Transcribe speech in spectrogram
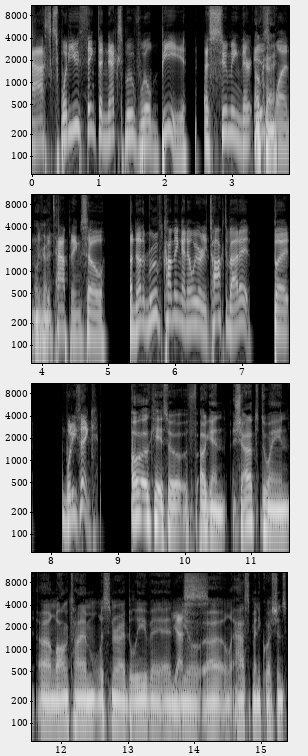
asks, What do you think the next move will be, assuming there is Okay, one okay. that's happening? So, another move coming. I know we already talked about it, but what do you think? Oh, okay. So f- again, shout out to Dwayne, a longtime listener, I believe, and, and Yes. you know, uh, asked many questions.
